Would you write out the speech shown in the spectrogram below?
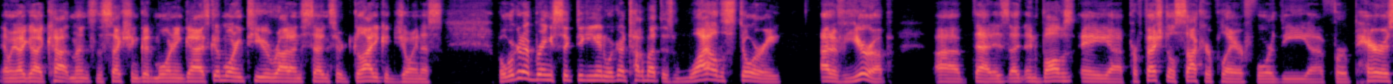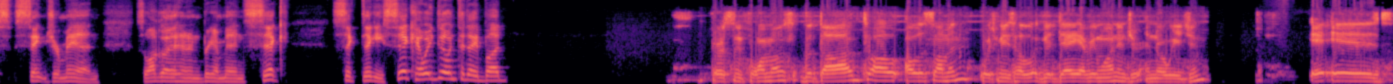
And we got comments in the section. Good morning, guys. Good morning to you, Rod Uncensored. Glad you could join us. But we're going to bring Sikk Diggy in. We're going to talk about this wild story out of Europe uh, that is uh, involves a uh, professional soccer player for the uh, for Paris Saint Germain. So I'll go ahead and bring him in. Sick, Sikk Diggy. Sick, how we doing today, bud? First and foremost, good dog to all, all summon, which means hello, good day, everyone in, in Norwegian. It is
